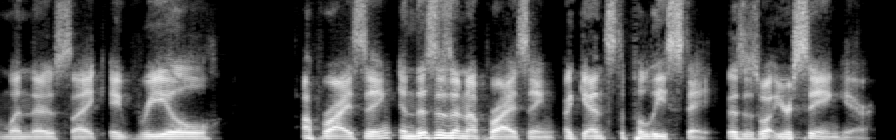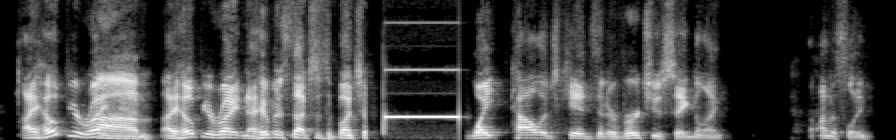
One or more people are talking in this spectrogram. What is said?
when there's like a real uprising, and this is an uprising against the police state. This is what you're seeing here. I hope you're right. Um, I hope you're right, and I hope it's not just a bunch of white college kids that are virtue signaling. Honestly,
